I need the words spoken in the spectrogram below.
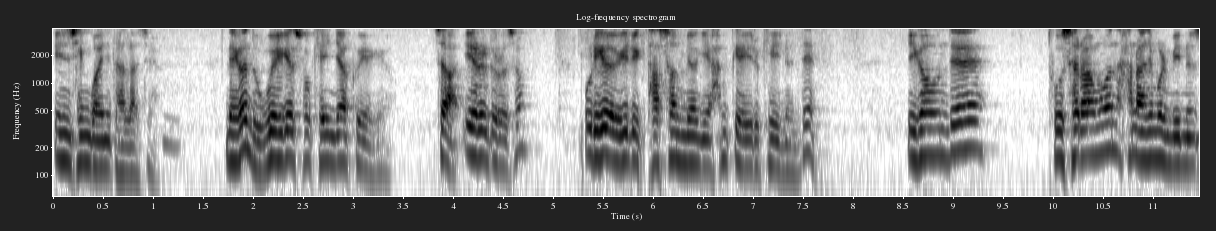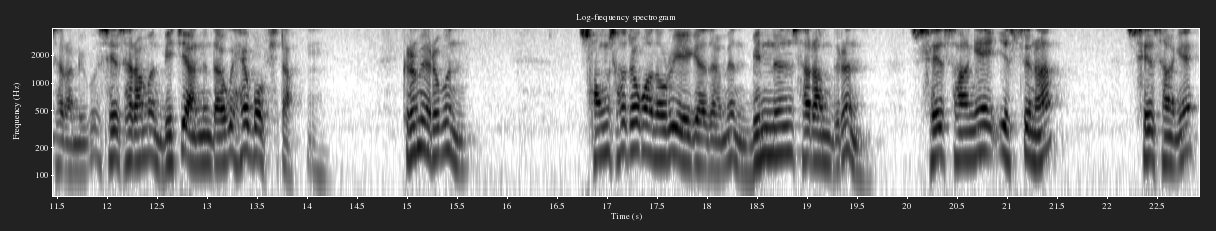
인생관이 달라져요. 내가 누구에게 속해 있냐 그 얘기예요. 자, 예를 들어서 우리가 여기 다섯 명이 함께 이렇게 있는데 이 가운데 두 사람은 하나님을 믿는 사람이고 세 사람은 믿지 않는다고 해봅시다. 그러면 여러분 성서적 언어로 얘기하자면 믿는 사람들은 세상에 있으나 세상에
